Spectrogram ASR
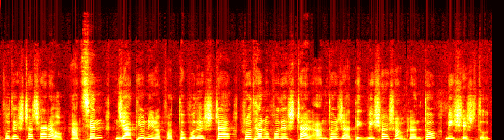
উপদেষ্টা ছাড়াও আছেন জাতীয় নিরাপত্তা উপদেষ্টা প্রধান উপদেষ্টার আন্তর্জাতিক বিষয় সংক্রান্ত বিশেষ দূত।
